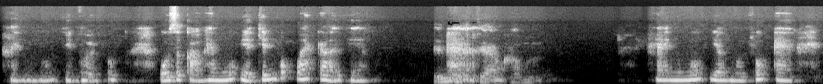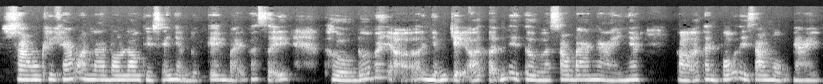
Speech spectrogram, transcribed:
21 giờ 10 phút. Ủa sao còn 21 giờ 9 phút quá trời kìa. 9 giờ à. chào không? 21 giờ 10 phút. À sau khi khám online bao lâu thì sẽ nhận được kem vậy bác sĩ? Thường đối với ở những chị ở tỉnh thì thường là sau 3 ngày nha. Còn ở thành phố thì sau một ngày.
